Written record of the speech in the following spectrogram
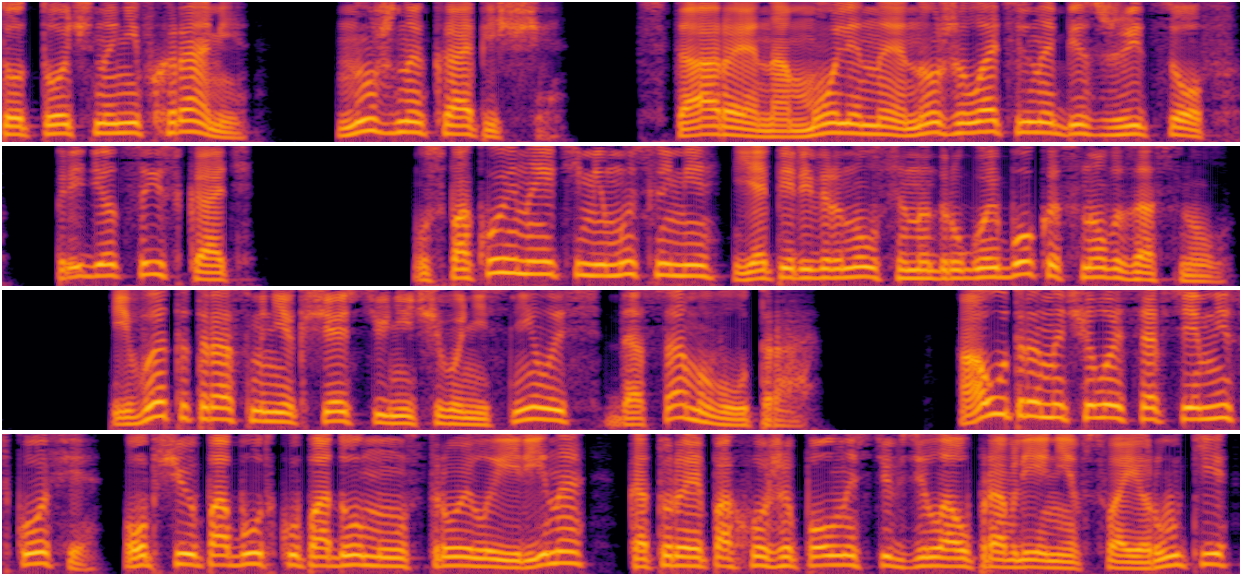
то точно не в храме. Нужно капище. Старое, намоленное, но желательно без жрецов. Придется искать. Успокоенный этими мыслями, я перевернулся на другой бок и снова заснул. И в этот раз мне, к счастью, ничего не снилось до самого утра. А утро началось совсем не с кофе. Общую побудку по дому устроила Ирина, которая, похоже, полностью взяла управление в свои руки,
